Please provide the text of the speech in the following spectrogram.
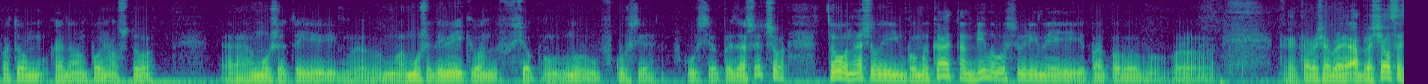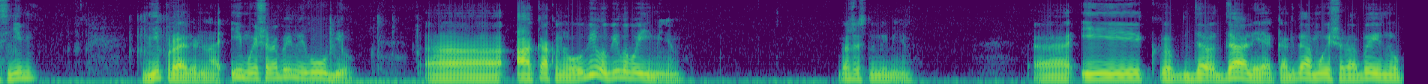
потом, когда он понял, что Э, муж этой, э, муж этой еврейки, он все ну, в, курсе, в курсе произошедшего, то он начал им помыкать, там, бил его все время, и, по, по, короче, обращался с ним неправильно. И мой Шарабейн его убил. А, а как он его убил? Убил его именем, божественным именем. Э, и далее, когда мой Шарабейну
